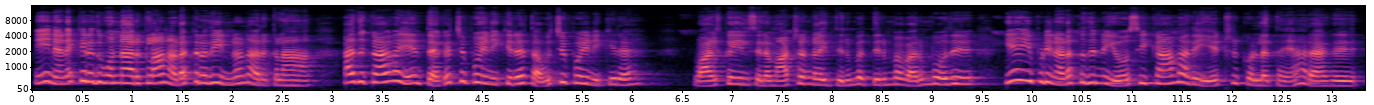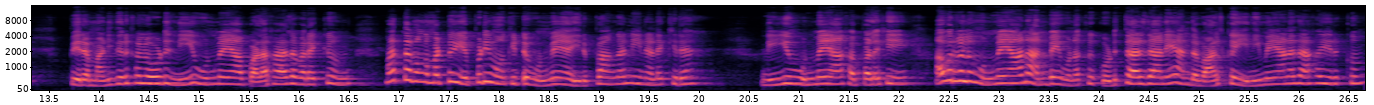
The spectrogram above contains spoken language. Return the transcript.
நீ நினைக்கிறது ஒன்றா இருக்கலாம் நடக்கிறது இன்னொன்றா இருக்கலாம். அதுக்காக ஏன் திகைச்சு போய் நிற்கிற தவிச்சு போய் நிற்கிற வாழ்க்கையில் சில மாற்றங்களை திரும்ப திரும்ப வரும்போது ஏன் இப்படி நடக்குதுன்னு யோசிக்காமல் அதை ஏற்றுக்கொள்ள தயாராகு? பிற மனிதர்களோடு நீ உண்மையாக பழகாத வரைக்கும் மற்றவங்க மட்டும் எப்படி உன்கிட்ட உண்மையாக இருப்பாங்கன்னு நீ நினைக்கிற? நீயும் உண்மையாக பழகி அவர்களும் உண்மையான அன்பை உனக்கு கொடுத்தால்தானே அந்த வாழ்க்கை இனிமையானதாக இருக்கும்?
